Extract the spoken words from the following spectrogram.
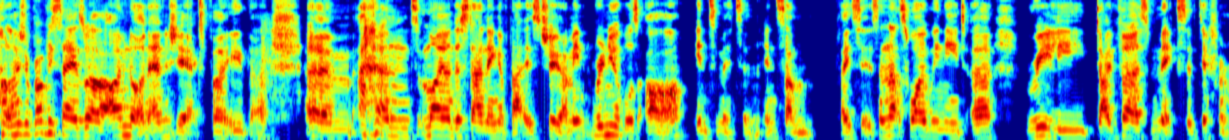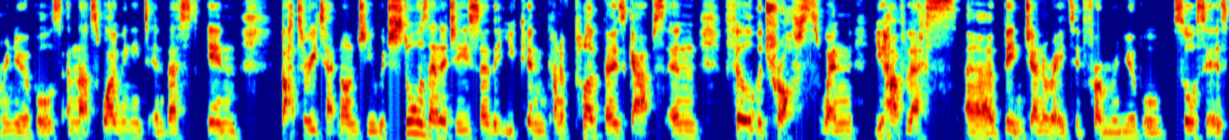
Well, I should probably say as well, I'm not an energy expert either. Um, and my understanding of that is true. I mean, renewables are intermittent in some places. And that's why we need a really diverse mix of different renewables. And that's why we need to invest in battery technology, which stores energy so that you can kind of plug those gaps and fill the troughs when you have less uh, being generated from renewable sources.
